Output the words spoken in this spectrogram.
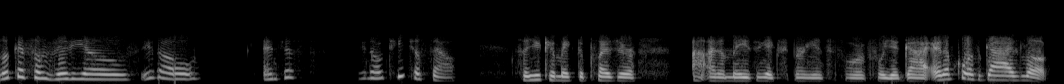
look at some videos, you know, and just you know teach yourself so you can make the pleasure uh, an amazing experience for for your guy. And of course, guys, look,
